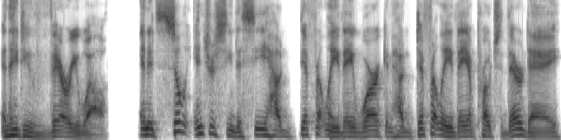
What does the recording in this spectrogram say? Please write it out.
and they do very well. And it's so interesting to see how differently they work and how differently they approach their day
